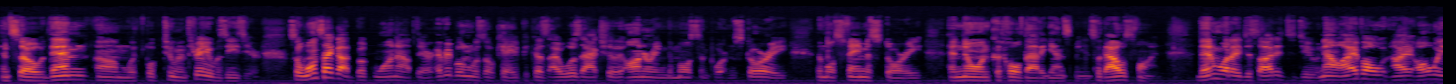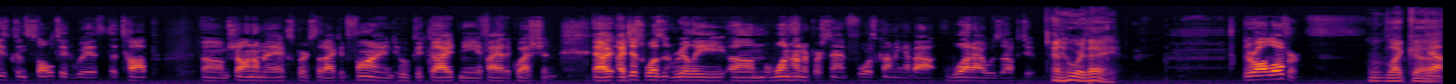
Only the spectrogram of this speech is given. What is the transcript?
And so then um, with book two and three, it was easier. So once I got book one out there, everyone was okay because I was actually honoring the most important story, the most famous story, and no one could hold that against me. And so that was fine. Then what I decided to do now, I've al- I always consulted with the top. Um, Shahnameh experts that I could find who could guide me if I had a question. I, I just wasn't really um, 100% forthcoming about what I was up to. And who are they? They're all over. Like uh, yeah,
